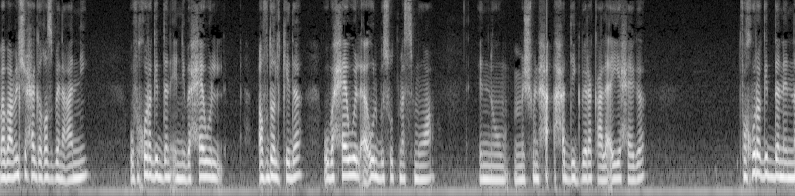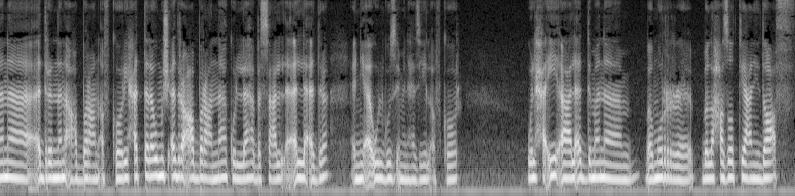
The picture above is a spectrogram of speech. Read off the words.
ما بعملش حاجة غصب عني. وفخورة جدا إني بحاول أفضل كده. وبحاول أقول بصوت مسموع إنه مش من حق حد يجبرك على أي حاجة. فخورة جدا إن أنا قادرة إن أنا أعبر عن أفكاري حتى لو مش قادرة أعبر عنها كلها بس على الأقل قادرة إني أقول جزء من هذه الأفكار. والحقيقة على قد ما أنا بمر بلحظات يعني ضعف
